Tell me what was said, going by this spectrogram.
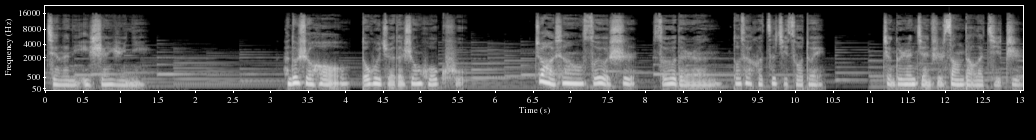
溅了你一身淤泥。很多时候都会觉得生活苦，就好像所有事、所有的人都在和自己作对，整个人简直丧到了极致。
